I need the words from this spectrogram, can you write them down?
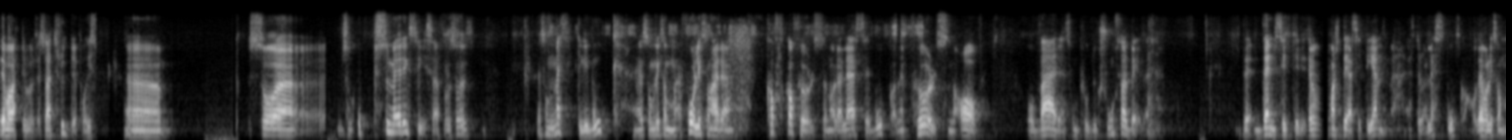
det var verdt det. Så jeg trodde på historien. Uh, så sånn oppsummeringsvis her, så, en sånn merkelig bok. Eh, som liksom, jeg får litt sånn her Kafka-følelse når jeg leser boka. Den følelsen av å være en sånn produksjonsarbeider. Det, den sitter, det var kanskje det jeg sitter igjen med etter å ha lest boka. og det var liksom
